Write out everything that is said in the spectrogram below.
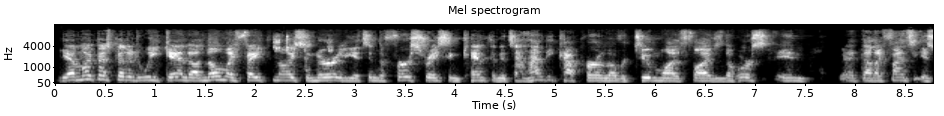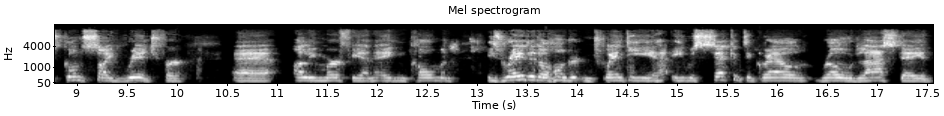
Yeah, my best bet of the weekend. I'll know my fate nice and early. It's in the first race in Kempton. It's a handicap hurdle over two mile fives. And the horse in uh, that I fancy is Gunsight Ridge for uh, Olly Murphy and Aidan Coleman. He's rated 120. He, he was second to Gowel Road last day, and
